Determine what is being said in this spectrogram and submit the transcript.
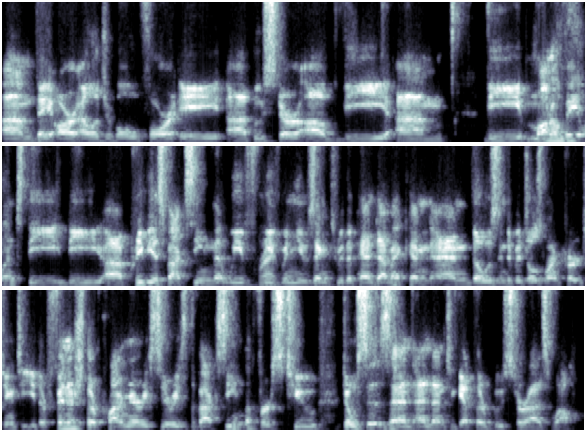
um, they are eligible for a booster of the um, the monovalent, the the uh, previous vaccine that we've right. we've been using through the pandemic, and and those individuals were encouraging to either finish their primary series of the vaccine, the first two doses, and and then to get their booster as well.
